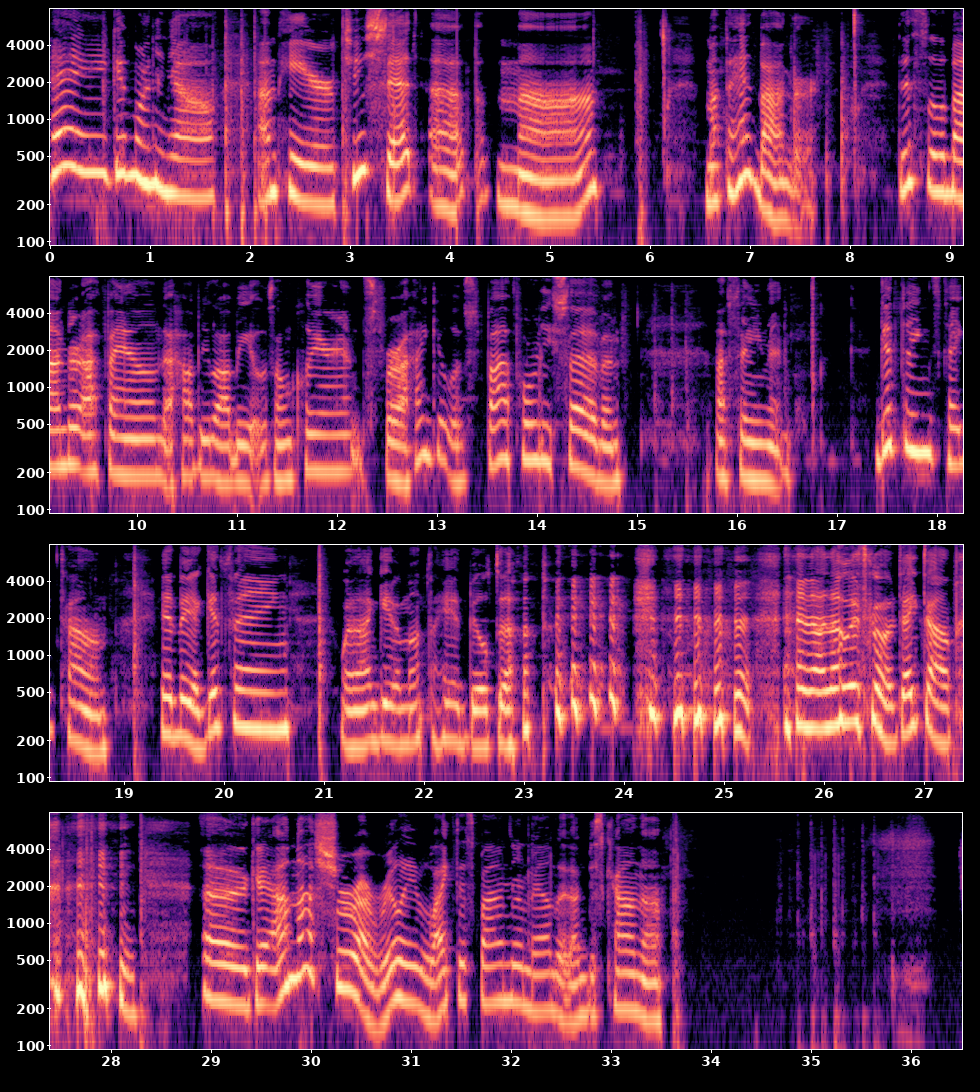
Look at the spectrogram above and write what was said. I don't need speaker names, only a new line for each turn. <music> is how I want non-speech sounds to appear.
Hey, good morning, y'all. I'm here to set up my month ahead binder. This little binder I found at Hobby Lobby. It was on clearance for I think it was 547. I seen it. Good things take time. It'd be a good thing when I get a month ahead built up. <laughs> and I know it's going to take time. <laughs> okay, I'm not sure I really like this binder now that I'm just kind of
